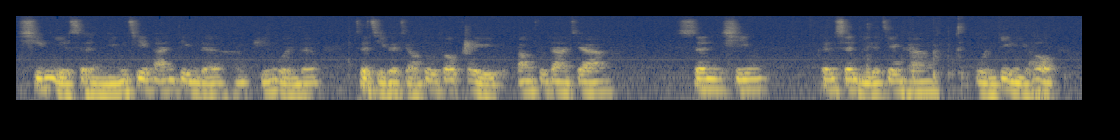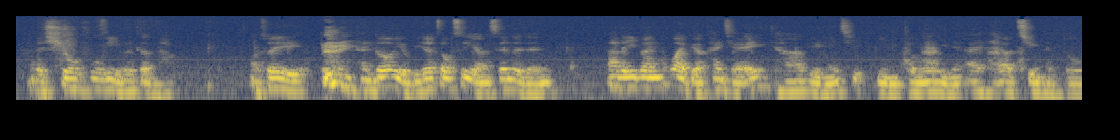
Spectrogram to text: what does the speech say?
心也是很宁静安定的、很平稳的。这几个角度都可以帮助大家身心跟身体的健康稳定以后，它的修复力会更好啊。所以 很多有比较重视养生的人，他的一般外表看起来，哎，他比年轻比同龄人哎还要轻很多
